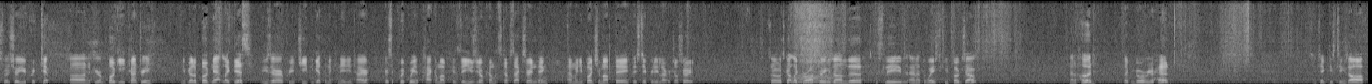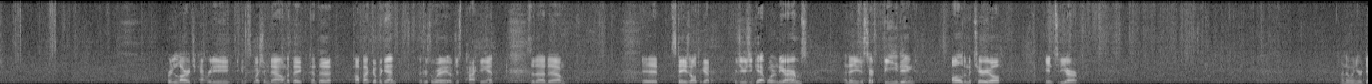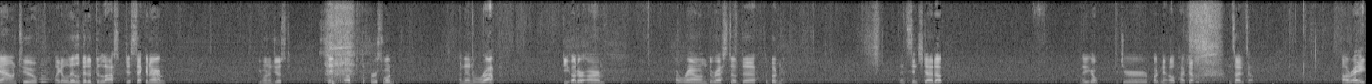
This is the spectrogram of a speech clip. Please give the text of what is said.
Just want to show you a quick tip on if you're in buggy country and you've got a bug net like this. These are pretty cheap, you get them at Canadian Tire. Here's a quick way to pack them up because they usually don't come with stuff sacks or anything. And when you bunch them up, they, they stay pretty large. I'll show you. So it's got like drawstrings on the, the sleeves and at the waist to keep bugs out. And a hood that can go over your head. So you take these things off. Pretty large. You can't really, you can smush them down, but they tend to pop back up again. So here's a way of just packing it so that um, it stays all together. What you usually get one of the arms and then you just start feeding all the material into the arm. And then when you're down to like a little bit of the last, the second arm, you want to just cinch up the first one and then wrap the other arm around the rest of the, the bug net. Then cinch that up. And there you go. Get your bug net all packed up inside itself. Alrighty.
